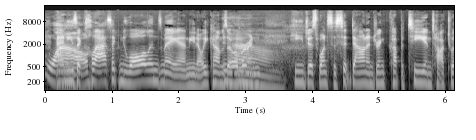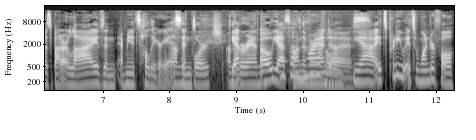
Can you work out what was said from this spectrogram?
and he's a classic New Orleans man. You know, he comes over and he just wants to sit down and drink a cup of tea and talk to us about our lives. And I mean, it's hilarious. On the and, porch, on the veranda? Oh, yes, on the veranda. Yeah, it's pretty. It's wonderful,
